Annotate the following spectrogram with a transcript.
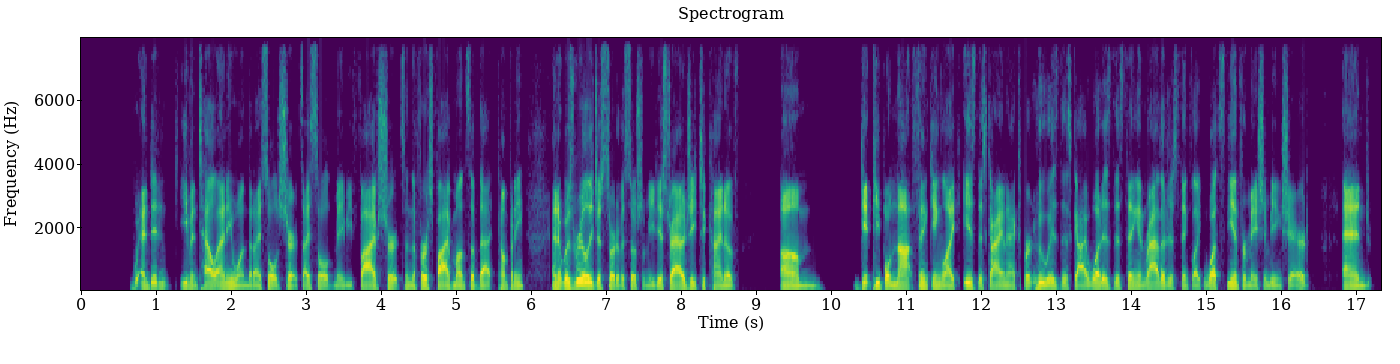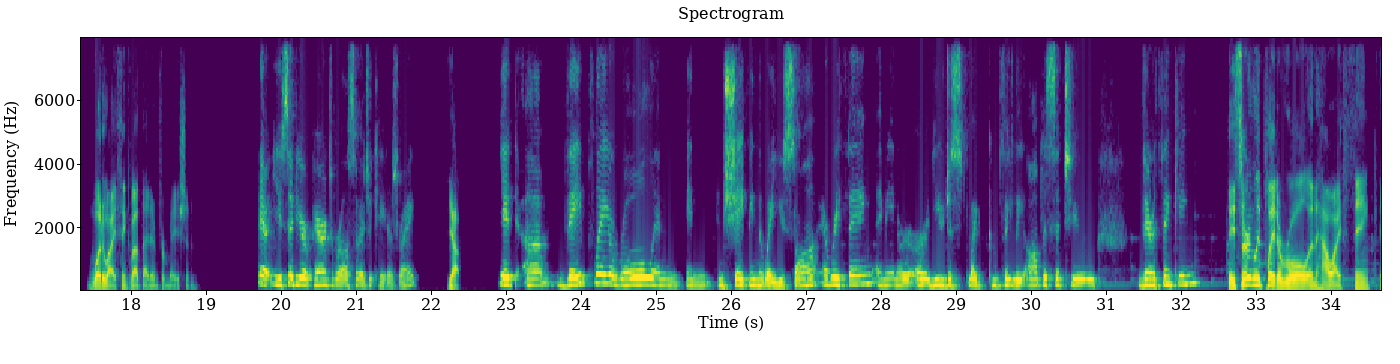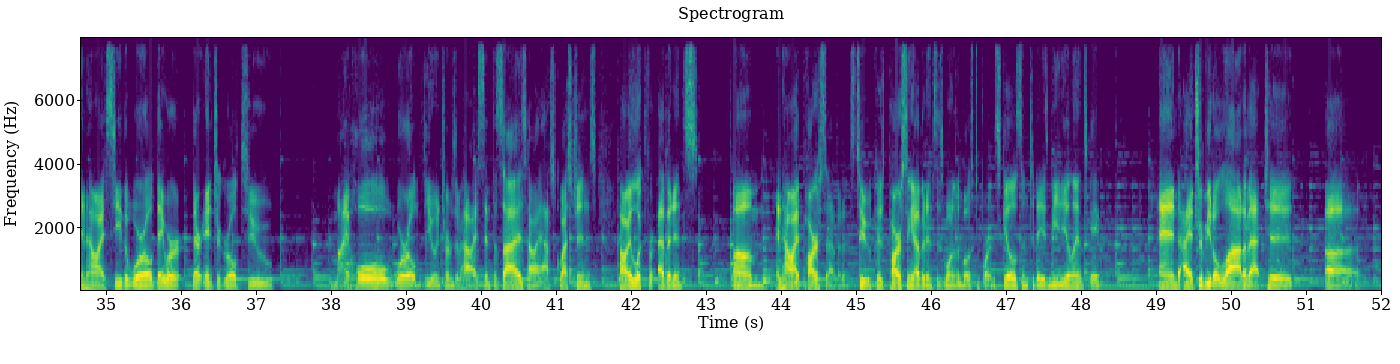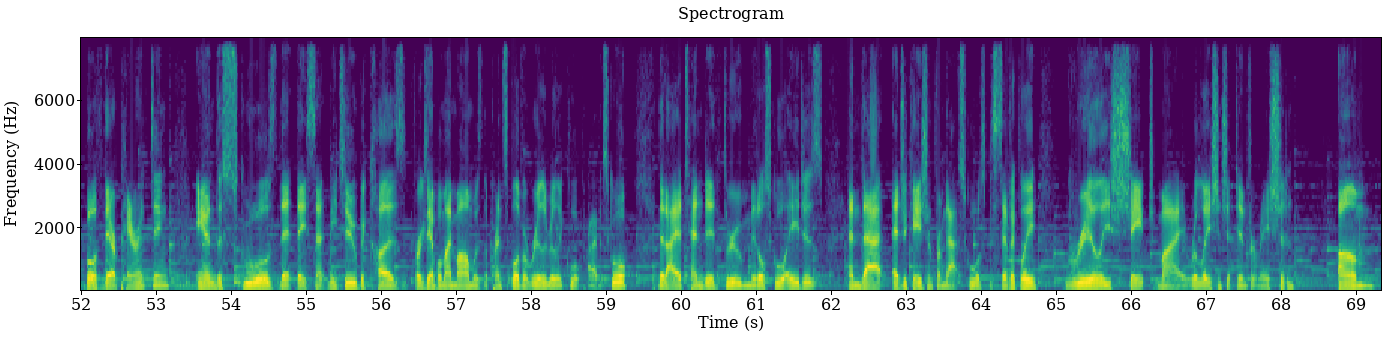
and didn't even tell anyone that I sold shirts. I sold maybe five shirts in the first five months of that company. And it was really just sort of a social media strategy to kind of um, get people not thinking like, is this guy an expert? Who is this guy? What is this thing? And rather just think like, what's the information being shared? And what do I think about that information? Yeah, you said your parents were also educators, right? Yeah. Did um, they play a role in in in shaping the way you saw everything? I mean, or, or are you just like completely opposite to their thinking? They certainly played a role in how I think and how I see the world. They were they're integral to my whole worldview in terms of how I synthesize, how I ask questions, how I look for evidence, um, and how I parse evidence too. Because parsing evidence is one of the most important skills in today's media landscape. And I attribute a lot of that to uh, both their parenting and the schools that they sent me to because for example my mom was the principal of a really really cool private school that i attended through middle school ages. And that education from that school specifically really shaped my relationship to information. Um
